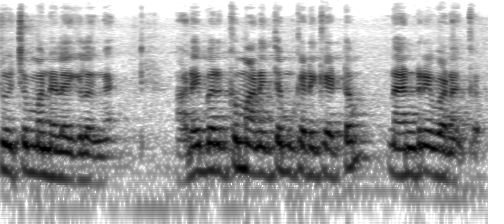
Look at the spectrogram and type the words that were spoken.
சூட்சம நிலைகளுங்க. அனைவருக்கும் அனைத்தும் கிடைக்கட்டும். நன்றி வணக்கம்.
